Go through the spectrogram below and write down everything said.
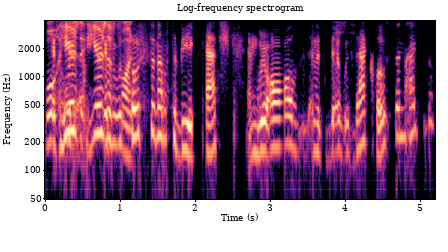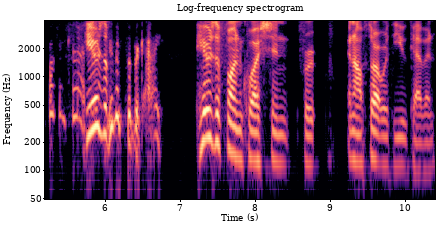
Well, if it here's was, here's if a it was close enough to be a catch, and we're all and it, it was that close, then I it's a fucking catch. Here's a- give it to the guy. here's a fun question for, and I'll start with you, Kevin.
